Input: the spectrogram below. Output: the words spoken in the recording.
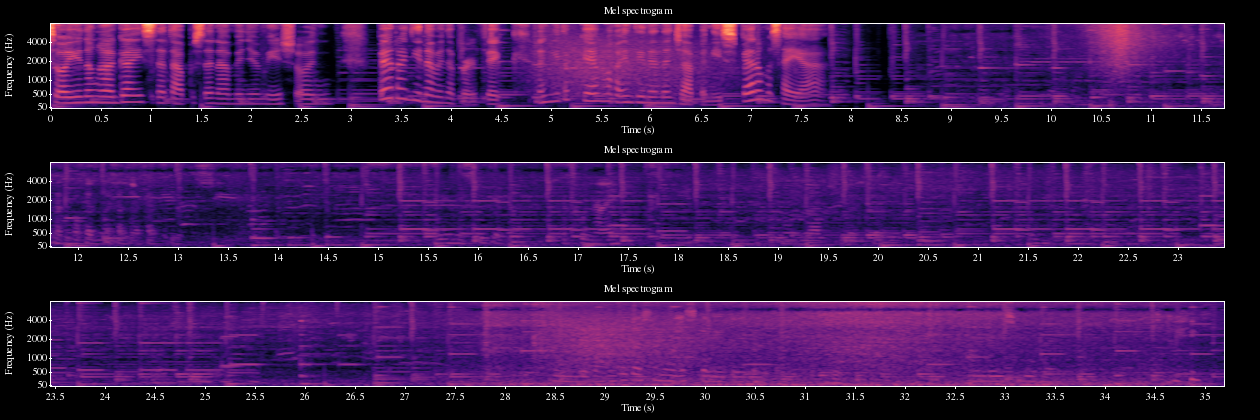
So, ayun na nga guys, natapos na namin yung mission. Pero hindi namin na perfect. Ang hirap kaya makaintindihan ng Japanese, pero masaya. Ng mga escalator. Ang buhay.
